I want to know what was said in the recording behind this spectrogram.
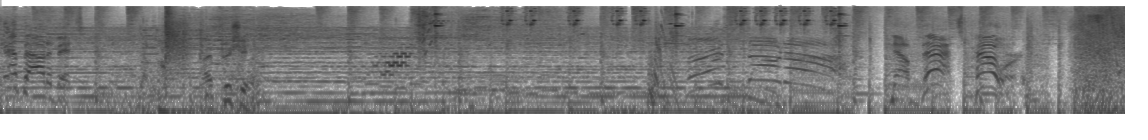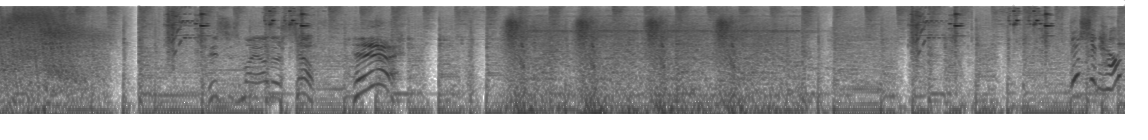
Step out of it! I appreciate it. Persona! Now that's This should help.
